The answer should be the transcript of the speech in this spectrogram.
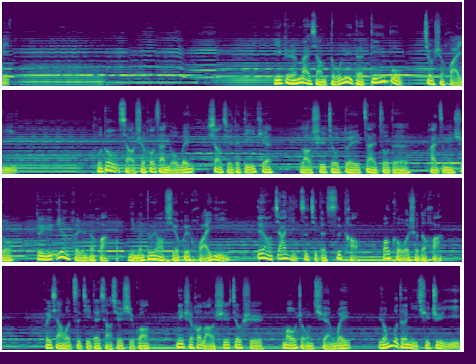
立。一个人迈向独立的第一步就是怀疑。土豆小时候在挪威上学的第一天，老师就对在座的孩子们说：“对于任何人的话，你们都要学会怀疑。”都要加以自己的思考，包括我说的话。回想我自己的小学时光，那时候老师就是某种权威，容不得你去质疑。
